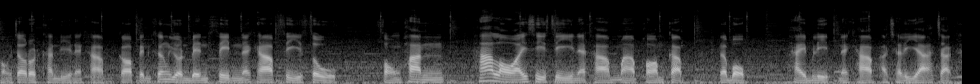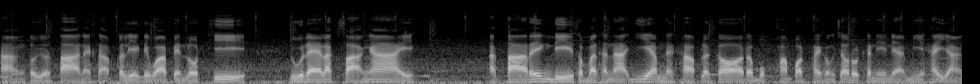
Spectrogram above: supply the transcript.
ของเจ้ารถคันนี้นะครับก็เป็นเครื่องยนต์เบนซินนะครับ4สูบ2,500ซีซีนะครับมาพร้อมกับระบบไฮบริดนะครับอัจฉริยะจากทางโตโยต้านะครับก็เรียกได้ว่าเป็นรถที่ดูแลรักษาง่าย อัตราเร่งดีสมรรถนะเยี่ยมนะครับแล้วก็ระบบความปลอดภัยของเจ้ารถคันนี้เนี่ยมีให้อย่าง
